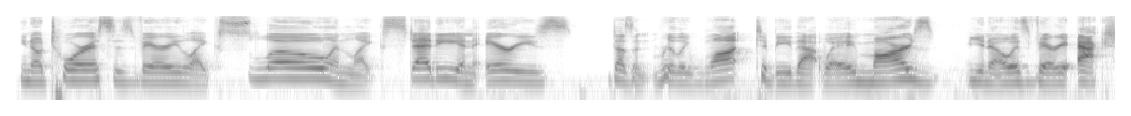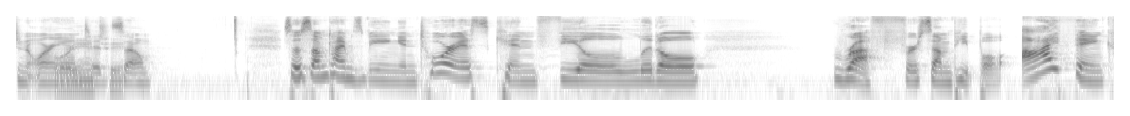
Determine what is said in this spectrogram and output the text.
you know, Taurus is very like slow and like steady, and Aries doesn't really want to be that way. Mars, you know, is very action. Oriented. So, so sometimes being in Taurus can feel a little rough for some people. I think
